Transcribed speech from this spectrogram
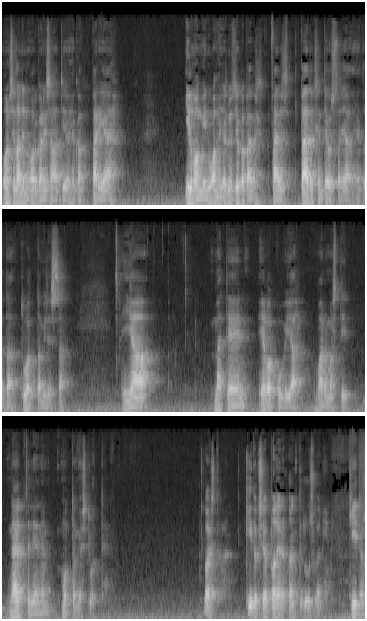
on sellainen organisaatio, joka pärjää ilman minua, joka päiväisessä päätöksenteossa ja, ja tota, tuottamisessa. Ja mä teen elokuvia varmasti näyttelijänä, mutta myös tuottajana. Loistavaa. Kiitoksia paljon Antti Luusuvaniemi. Kiitos.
